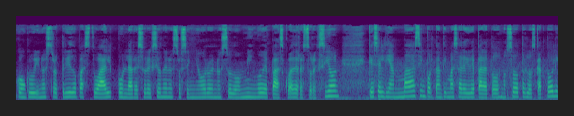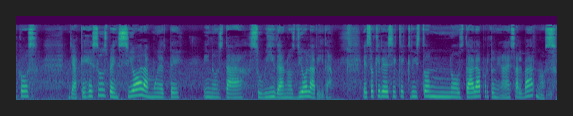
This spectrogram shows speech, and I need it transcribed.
concluir nuestro trido pastual con la resurrección de nuestro Señor o en nuestro domingo de Pascua de Resurrección, que es el día más importante y más alegre para todos nosotros los católicos, ya que Jesús venció a la muerte y nos da su vida, nos dio la vida. Eso quiere decir que Cristo nos da la oportunidad de salvarnos,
